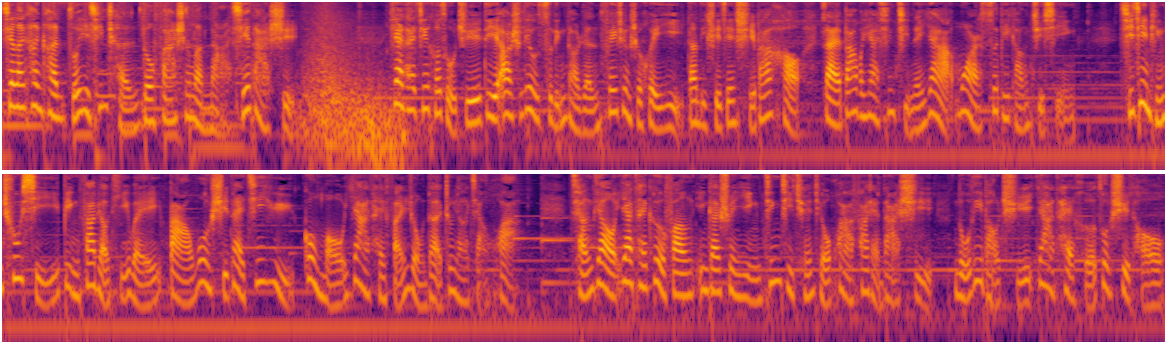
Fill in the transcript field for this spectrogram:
先来看看昨夜今晨都发生了哪些大事。亚太经合组织第二十六次领导人非正式会议，当地时间十八号在巴布亚新几内亚莫尔斯比港举行。习近平出席并发表题为“把握时代机遇，共谋亚太繁荣”的重要讲话，强调亚太各方应该顺应经济全球化发展大势，努力保持亚太合作势头，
